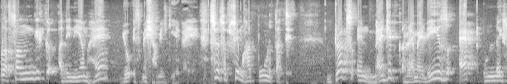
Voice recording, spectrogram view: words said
प्रासंगिक अधिनियम हैं जो इसमें शामिल किए गए इसमें सबसे महत्वपूर्ण तथ्य, drugs and magic remedies act उन्नीस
